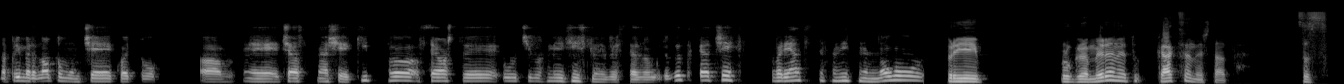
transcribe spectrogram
например, едното момче, което а, е част от нашия екип, а, все още учи в медицински университет в града, така че вариантите са наистина много. При програмирането как са нещата? С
